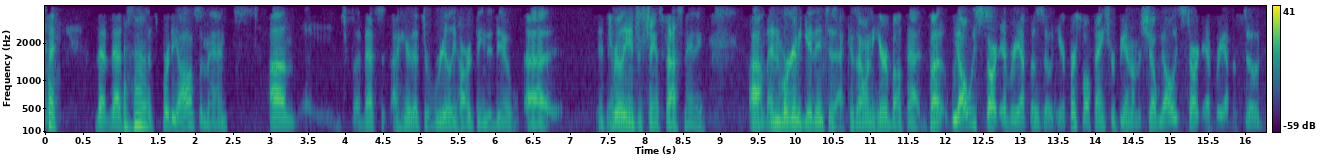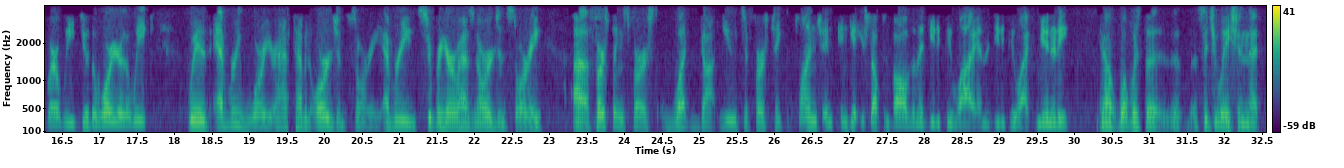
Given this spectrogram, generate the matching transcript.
that that's Uh-huh. that's pretty awesome, man. Um, that's I hear that's a really hard thing to do. Uh, it's Yeah. really interesting. It's fascinating. Um, and we're going to get into that because I want to hear about that. But we always start every episode here. First of all, thanks for being on the show. We always start every episode where we do the Warrior of the Week with every warrior has to have an origin story. Every superhero has an origin story. Uh, first things first, what got you to first take the plunge and, and get yourself involved in the DDPY and the DDPY community? You know, what was the, the, the situation that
